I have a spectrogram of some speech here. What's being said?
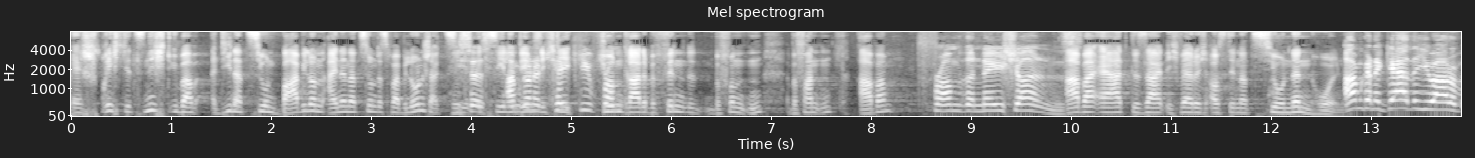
Er spricht jetzt nicht über die Nation Babylon, eine Nation, das babylonische Exil, He says, Exil "I'm in dem sich die Juden gerade befinden, befunden, befanden. Aber, From the nations. aber er hat gesagt, ich werde euch aus den Nationen holen. I'm going to gather you out of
